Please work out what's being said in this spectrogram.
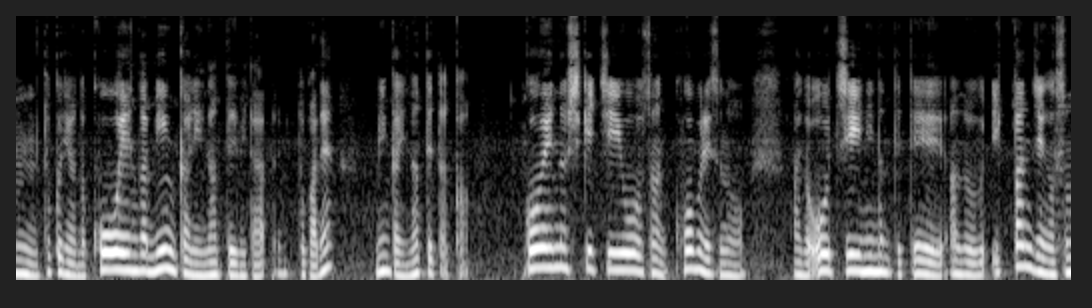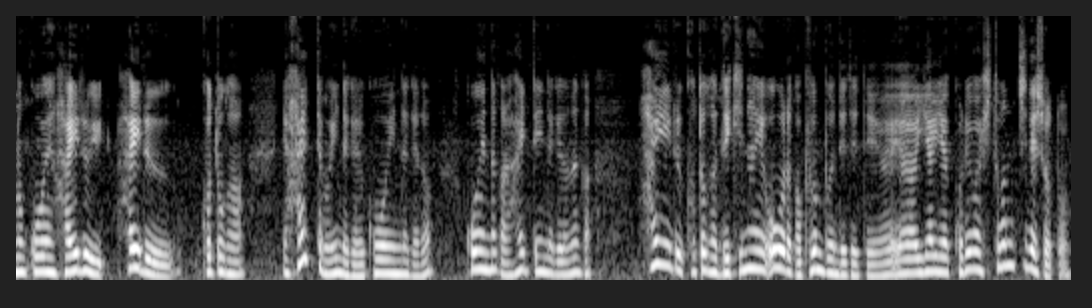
うん、特にあの公園が民家になってみたとかね、民家になってたか。公園の敷地をそのホームレスのあのお家になってて、あの一般人がその公園入る、入ることが、いや入ってもいいんだけど、公園だけど、公園だから入っていいんだけど、なんか入ることができないオーラがプンプン出てて、いやいやいや、これは人んちでしょと。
